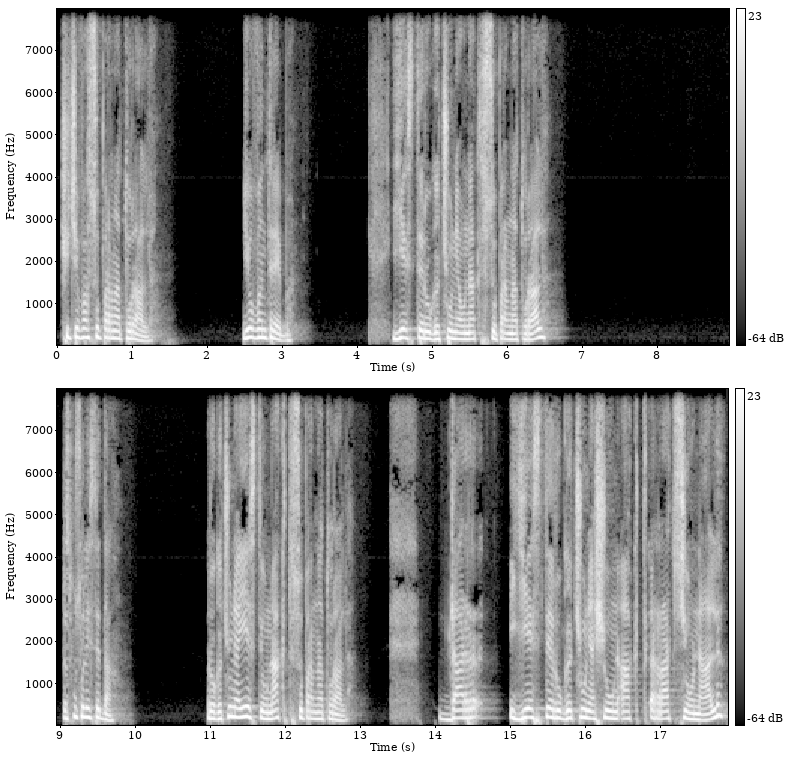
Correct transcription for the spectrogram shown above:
și ceva supranatural. Eu vă întreb, este rugăciunea un act supranatural? Răspunsul este da. Rugăciunea este un act supranatural. Dar este rugăciunea și un act rațional?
